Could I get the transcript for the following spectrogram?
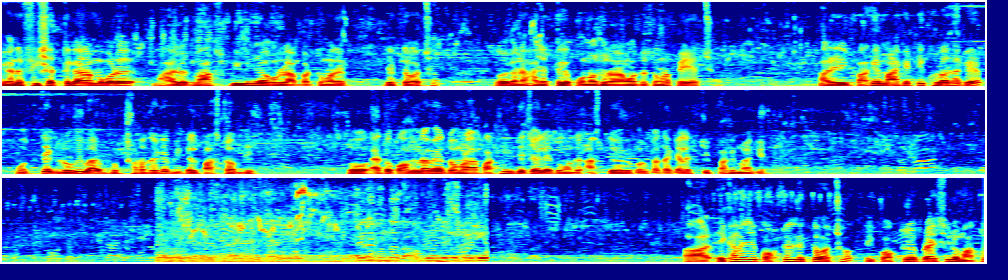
এখানে ফিশার থেকে আরম্ভ করে ভায়োলেট মাস্ক বিভিন্ন রকম লাভবার তোমরা দেখতে পাচ্ছ। তো এখানে হাজার থেকে পনেরোশো টাকার মধ্যে তোমরা পেয়ে যাচ্ছ। আর এই পাখির মার্কেটটি খোলা থাকে প্রত্যেক রবিবার ভোর ছটা থেকে বিকেল পাঁচটা অবধি। তো এত কম দামে তোমরা পাখি নিতে চাইলে তোমাদের আসতে হবে কলকাতা গ্যালেক্সি পাখির মার্কেট। আর এখানে যে ককটেল দেখতে পাচ্ছ, এই ককটেলের প্রাইস ছিল মাত্র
